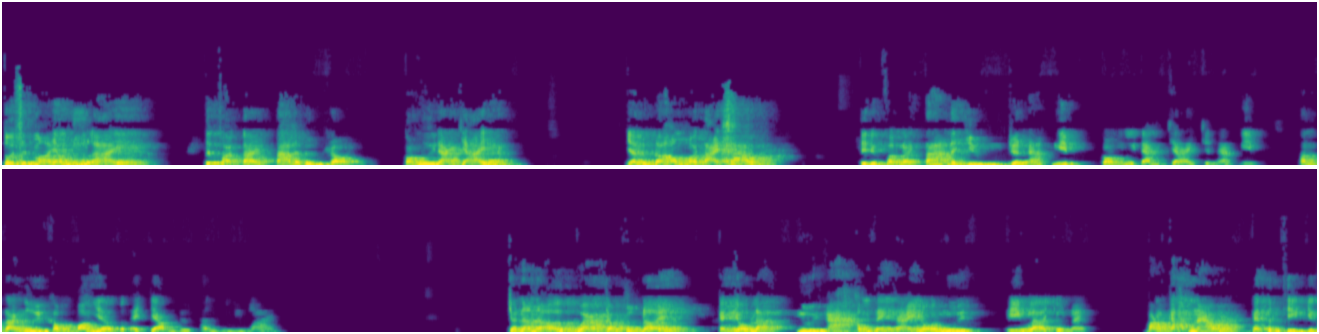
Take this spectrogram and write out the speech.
tôi xin mời ông đứng lại. Đức phật tới, ta đã đứng rồi. Có người đang chạy á. Và lúc đó ông hỏi, tại sao? Thì đức phật nói, ta đã dừng trên ác nghiệp, còn ngươi đang chạy trên ác nghiệp. Thành ra ngươi không bao giờ có thể chạm được thân của như lai. Cho nên ở quan trong cuộc đời cái chỗ là người ác không thể hại nổi người thiện là ở chỗ này. Bằng cách nào cái tính thiện vẫn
